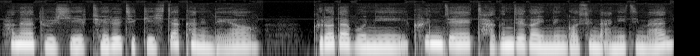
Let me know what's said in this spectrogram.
하나 둘씩 죄를 짓기 시작하는데요. 그러다 보니 큰 죄, 작은 죄가 있는 것은 아니지만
